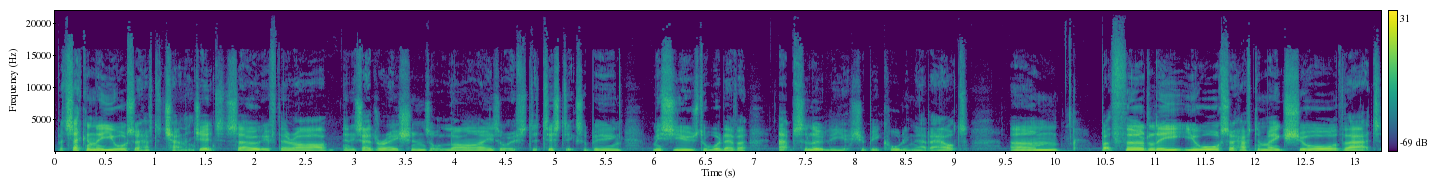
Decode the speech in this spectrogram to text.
But secondly, you also have to challenge it. So if there are exaggerations or lies, or if statistics are being misused or whatever, absolutely you should be calling that out. Um, but thirdly, you also have to make sure that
